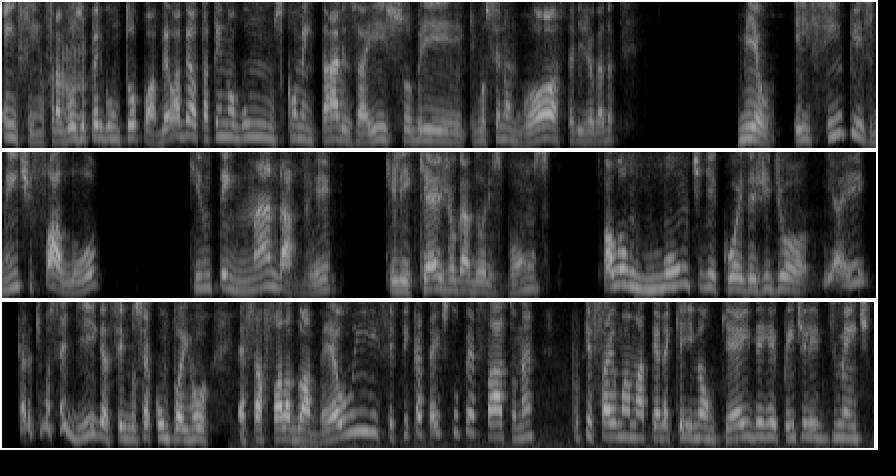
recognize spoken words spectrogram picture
Enfim, o Fragoso perguntou pro Abel, Abel, tá tendo alguns comentários aí sobre que você não gosta de jogador. Meu, ele simplesmente falou que não tem nada a ver, que ele quer jogadores bons, falou um monte de coisa, Egidio. E aí, quero que você diga se você acompanhou essa fala do Abel e você fica até estupefato, né? Porque saiu uma matéria que ele não quer e de repente ele desmente.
